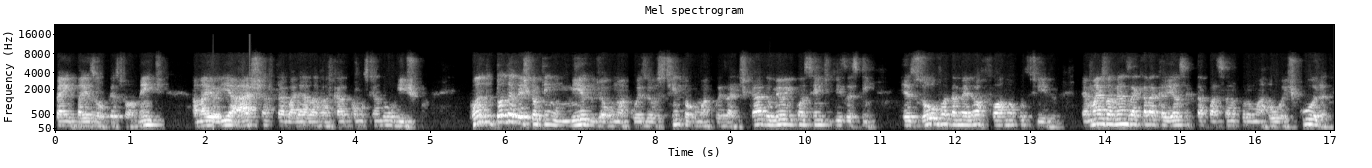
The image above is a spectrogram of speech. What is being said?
para empresa ou pessoalmente, a maioria acha trabalhar alavancado como sendo um risco. Quando toda vez que eu tenho medo de alguma coisa, eu sinto alguma coisa arriscada, o meu inconsciente diz assim: resolva da melhor forma possível. É mais ou menos aquela criança que está passando por uma rua escura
